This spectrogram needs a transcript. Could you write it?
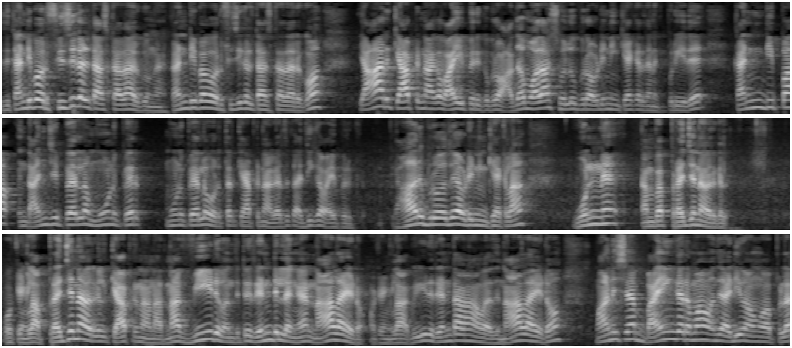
இது கண்டிப்பாக ஒரு ஃபிசிக்கல் டாஸ்க்காக தான் இருக்குங்க. கண்டிப்பாக ஒரு ஃபிசிக்கல் டாஸ்க்காக தான் இருக்கும். யார் கேப்டனாக வாய்ப்பு இருக்குது ப்ரோ அதை மொதல் சொல்லு ப்ரோ அப்படின்னு நீங்கள் கேட்குறது எனக்கு புரியுது. கண்டிப்பாக இந்த அஞ்சு பேரில் மூணு பேர் மூணு பேரில் ஒருத்தர் கேப்டன் ஆகிறதுக்கு அதிக வாய்ப்பு இருக்குது யார் ப்ரோ அது அப்படின்னு நீங்கள் கேட்கலாம் ஒன்று நம்ம பிரஜன் அவர்கள். ஓகேங்களா? பிரஜன் அவர்கள் கேப்டன் ஆனார்னா வீடு வந்துட்டு ரெண்டு இல்லைங்க நாலாயிடும். ஓகேங்களா? வீடு ரெண்டாவது நாலாயிடும். மனுஷன் பயங்கரமாக வந்து அடி வாங்குவாப்புல.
